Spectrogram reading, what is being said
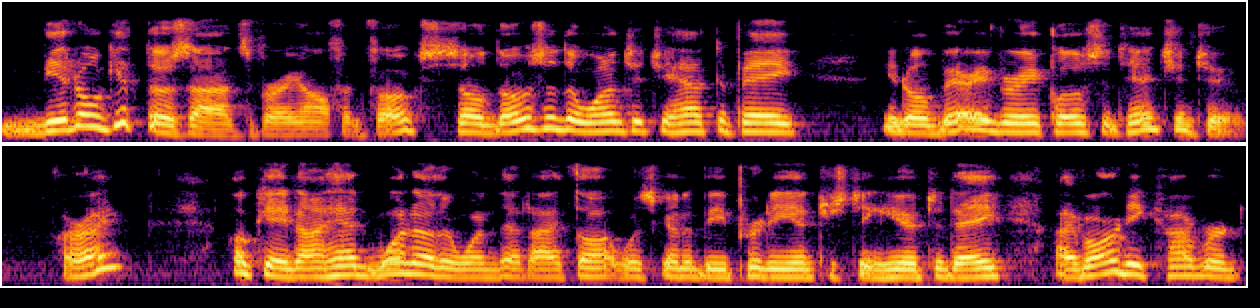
you don't get those odds very often, folks. So those are the ones that you have to pay, you know, very, very close attention to. All right? Okay, now I had one other one that I thought was going to be pretty interesting here today. I've already covered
